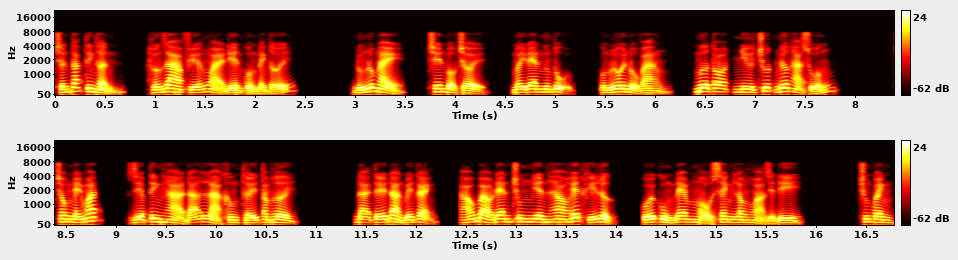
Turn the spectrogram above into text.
chấn tác tinh thần, hướng ra phía ngoài điên cuồng đánh tới. Đúng lúc này, trên bầu trời, mây đen ngưng tụ, cuồng lôi nổ vang, mưa to như chút nước hạ xuống. Trong nháy mắt, Diệp Tinh Hà đã là không thấy tăm hơi. Đại tế đàn bên cạnh, áo bào đen trung niên hao hết khí lực, cuối cùng đem màu xanh long hỏa diệt đi. Trung quanh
